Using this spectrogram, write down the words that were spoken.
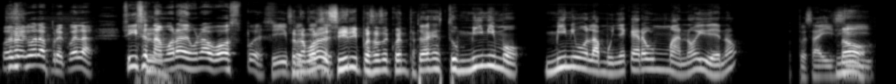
Pues digo la precuela. Sí, se enamora de una voz, pues. Sí, Se pues enamora de entonces, Siri, pues haz de cuenta. Tú haces tu mínimo, mínimo la muñeca era un humanoide, ¿no? Pues ahí sí No.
